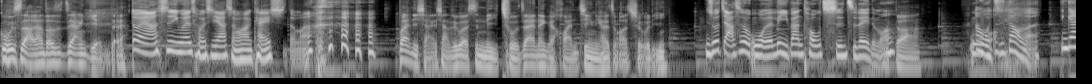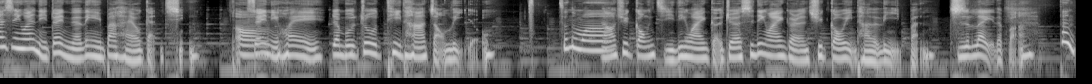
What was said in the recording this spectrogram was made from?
故事好像都是这样演的。对啊，是因为从希腊神话开始的吗？不然你想一想，如果是你处在那个环境，你会怎么处理？你说假设我的另一半偷吃之类的吗？对啊。那我知道了，应该是因为你对你的另一半还有感情，哦，所以你会忍不住替他找理由。真的吗？然后去攻击另外一个，觉得是另外一个人去勾引他的另一半之类的吧。但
